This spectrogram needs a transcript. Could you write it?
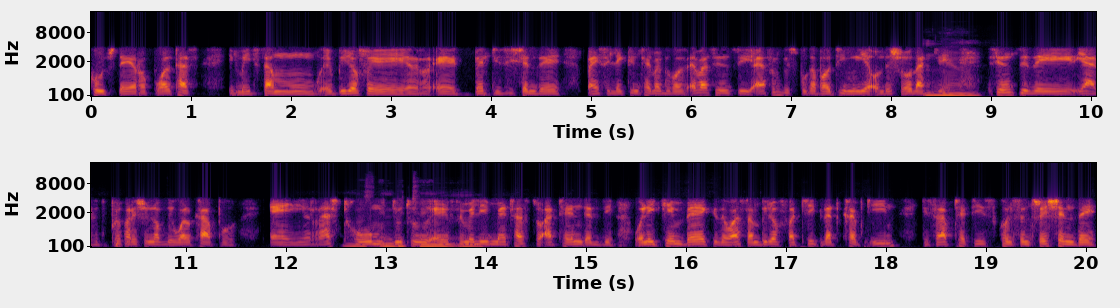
coach there, Rob Walters, he made some a bit of a, a bad decision there by selecting Tema because ever since the, I think we spoke about him here on the show that yeah. since the yeah the preparation of the World Cup, he rushed home due to uh, family matters to attend. And the, when he came back, there was some bit of fatigue that crept in, disrupted his concentration there.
